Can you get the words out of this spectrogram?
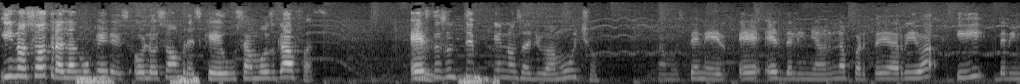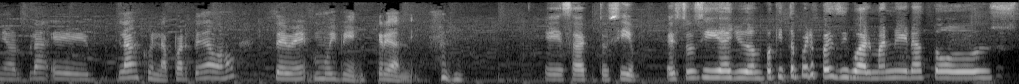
Y nosotras, las mujeres o los hombres que usamos gafas, Este es un tip que nos ayuda mucho. Vamos a tener eh, el delineador en la parte de arriba y delineador eh, blanco en la parte de abajo. Se ve muy bien, créanme. Exacto, sí. Esto sí ayuda un poquito, pero pues de igual manera todos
